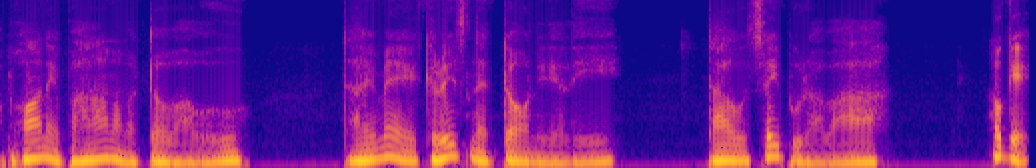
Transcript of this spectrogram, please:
အဖွားနဲ့ဘာမှမတော်ပါဘူးဒါပေမဲ့ Grace နဲ့တော်နေတယ်လေဒါကိုစိတ်ပူတာပါဟုတ်ကဲ့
